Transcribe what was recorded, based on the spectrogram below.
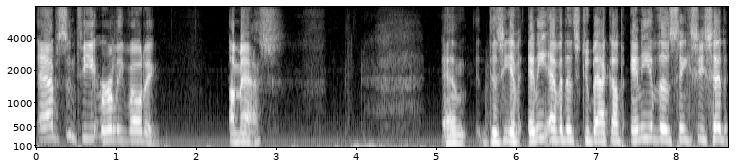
absentee early voting a mess? And does he have any evidence to back up any of those things he said?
